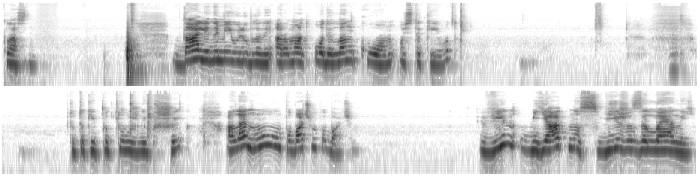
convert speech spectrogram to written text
Класний. Далі не мій улюблений аромат Оде Ланком. Ось такий от. Тут такий потужний пшик. Але, ну, побачимо, побачимо. Він м'ятно свіжо-зелений.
